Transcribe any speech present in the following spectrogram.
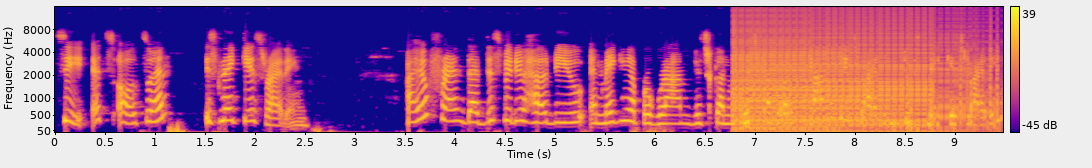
see it's also in snake case writing I hope friends that this video helped you in making a program which converts camel case writing to snake case writing.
